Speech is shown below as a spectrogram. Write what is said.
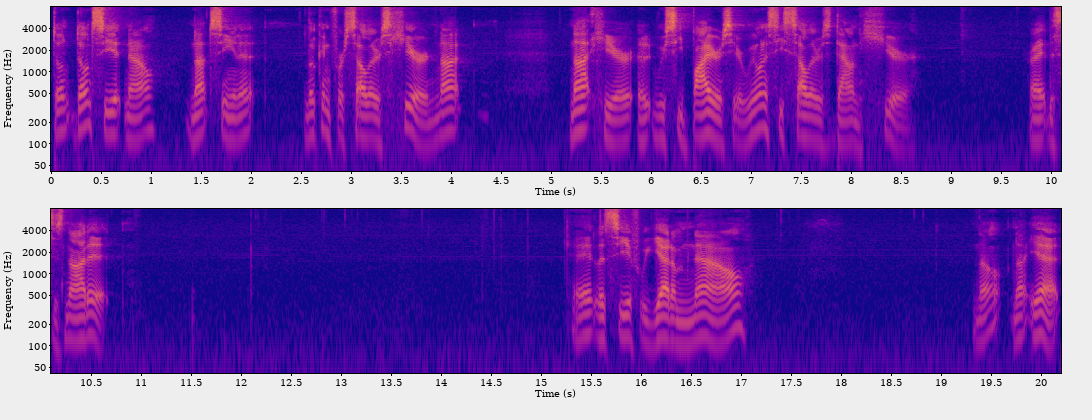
Don't don't see it now. Not seeing it. Looking for sellers here not not here. Uh, we see buyers here. We want to see sellers down here right? This is not it. Okay, let's see if we get them now. No, not yet.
